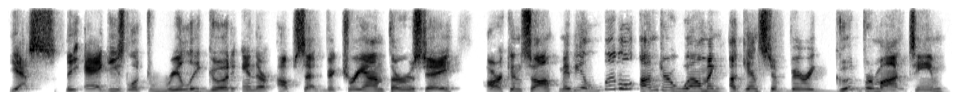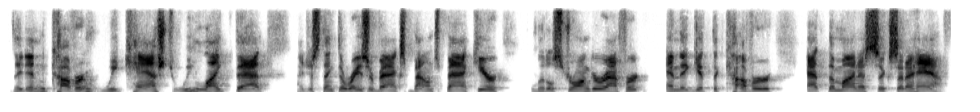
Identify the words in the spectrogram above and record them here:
Yes, the Aggies looked really good in their upset victory on Thursday. Arkansas, maybe a little underwhelming against a very good Vermont team. They didn't cover. We cashed. We like that. I just think the Razorbacks bounce back here, a little stronger effort, and they get the cover at the minus six and a half.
